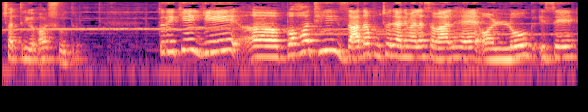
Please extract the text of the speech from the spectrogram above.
क्षत्रिय और शूद्र। तो देखिए, ये बहुत ही ज़्यादा पूछा जाने वाला सवाल है और लोग इसे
